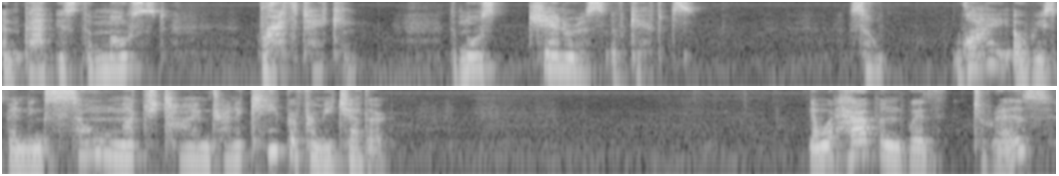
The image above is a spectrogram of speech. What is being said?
And that is the most breathtaking, the most generous of gifts. So, why are we spending so much time trying to keep her from each other? Now, what happened with Therese,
